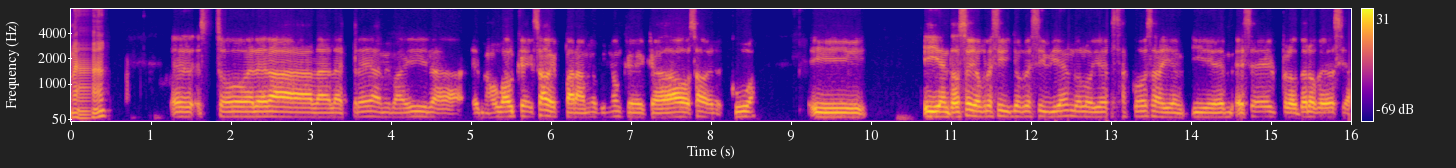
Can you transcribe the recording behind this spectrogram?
Ajá. Eh, so, él era la, la estrella de mi país, la- el mejor jugador que, ¿sabes? Para mi opinión, que, que ha dado, ¿sabes? Cuba. Y, y entonces yo crecí, yo crecí viéndolo y esas cosas, y, y ese es el pelotero que yo decía,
